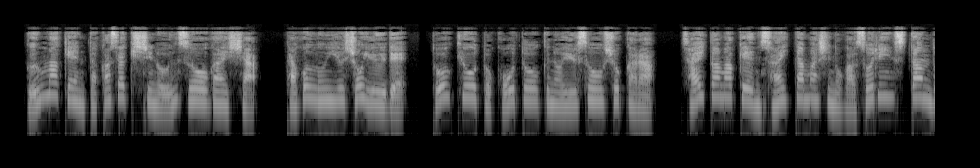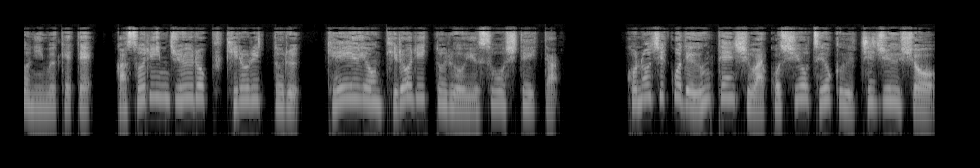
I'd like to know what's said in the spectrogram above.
群馬県高崎市の運送会社、タゴ運輸所有で、東京都江東区の輸送所から埼玉県埼玉市のガソリンスタンドに向けてガソリン 16kl、軽油 4kl を輸送していた。この事故で運転手は腰を強く打ち重傷、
